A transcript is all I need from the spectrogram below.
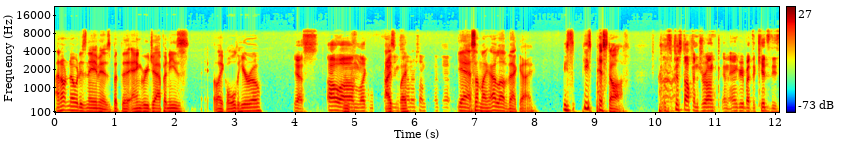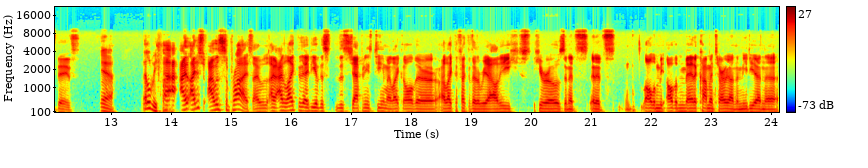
I don't know what his name is, but the angry Japanese like old hero. Yes. Oh, um, like Rising Sun or something like that. Yeah, something like I love that guy. He's he's pissed off. He's pissed off and drunk and angry about the kids these days. Yeah, that'll be fun. I, I I just I was surprised. I was I, I like the idea of this this Japanese team. I like all their I like the fact that they're reality heroes and it's and it's all the all the meta commentary on the media and the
